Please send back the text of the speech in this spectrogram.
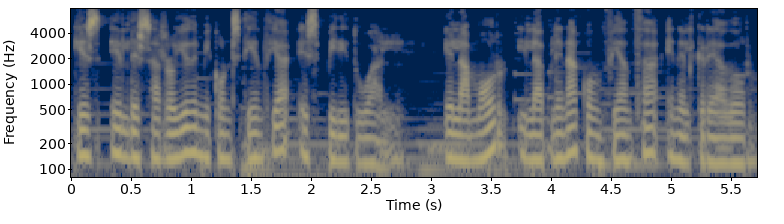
que es el desarrollo de mi conciencia espiritual, el amor y la plena confianza en el Creador.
